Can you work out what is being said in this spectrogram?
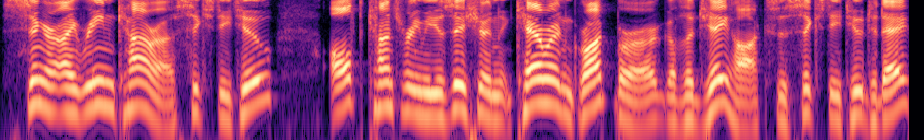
Singer Irene Cara, 62. Alt country musician Karen Grotberg of the Jayhawks is 62 today.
